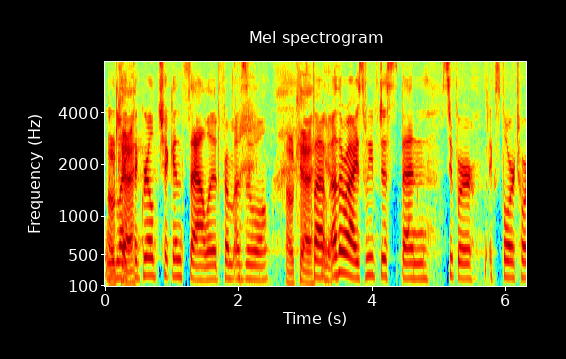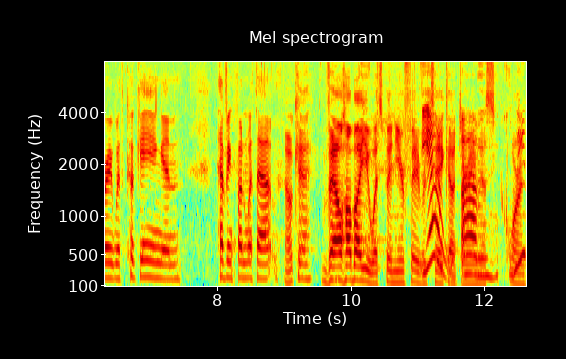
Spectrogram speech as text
We Okay. like the grilled chicken salad from Azul. Okay. But Yeah. otherwise, we've just been super exploratory with cooking and having fun with that. Okay. Val, how about you? What's been your favorite takeout during this um, quarantine?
